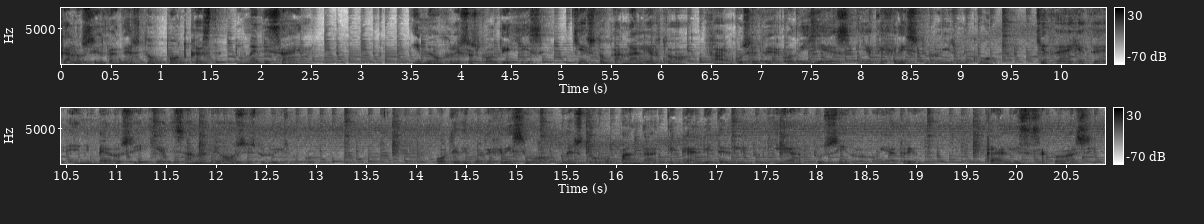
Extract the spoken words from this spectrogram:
Καλώς ήρθατε στο podcast του Medisign. Είμαι ο Χρήστος Ποντίκης και στο κανάλι αυτό θα ακούσετε οδηγίες για τη χρήση του λογισμικού και θα έχετε ενημέρωση για τις ανανεώσεις του λογισμικού. Οτιδήποτε χρήσιμο με στόχο πάντα την καλύτερη λειτουργία του σύγχρονου ιατρίου. Καλή σας ακρόαση!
